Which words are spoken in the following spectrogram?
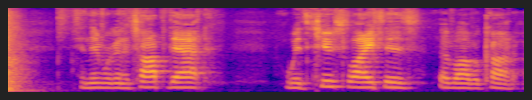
And then we're going to top that with two slices of avocado.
